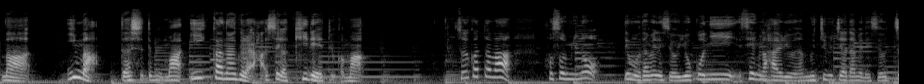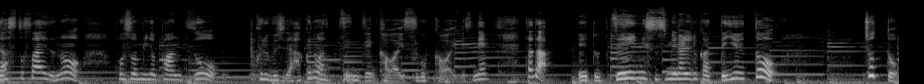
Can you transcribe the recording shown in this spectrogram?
まあ、今出しててもまあいいかなぐらい、足が綺麗というかまあ、そういう方は、細身の、でもダメですよ。横に線が入るようなムチムチはダメですよ。ジャストサイズの細身のパンツをくるぶしで履くのは全然可愛い。すごく可愛いですね。ただ、えっ、ー、と、全員に勧められるかっていうと、ちょっと、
